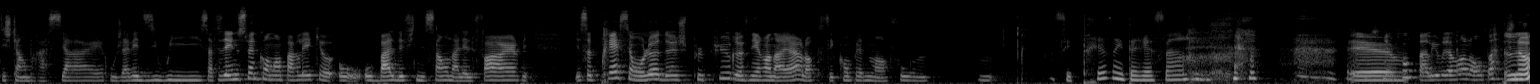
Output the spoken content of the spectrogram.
j'étais en brassière, ou j'avais dit oui. Ça faisait une semaine qu'on en parlait qu'au au bal de finissant, on allait le faire. Puis il y a cette pression-là de je peux plus revenir en arrière alors que c'est complètement faux. Mm. C'est très intéressant. J'ai l'impression de parler vraiment longtemps. Non,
